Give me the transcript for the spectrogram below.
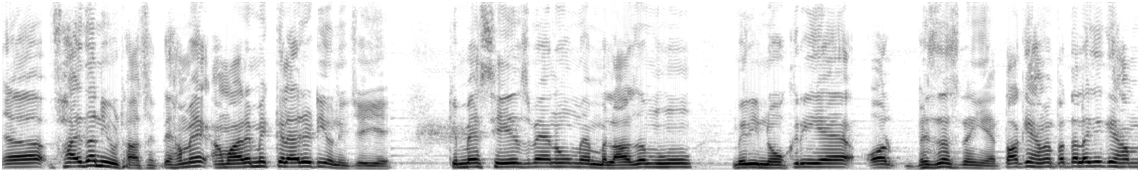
फ़ायदा नहीं उठा सकते। हमें, हमारे में क्लैरिटी होनी चाहिए कि मैं सेल्स मैन हूँ, मैं मुलाजम हूँ, मेरी नौकरी है और बिज़नेस नहीं है, ताकि हमें पता लगे कि हम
